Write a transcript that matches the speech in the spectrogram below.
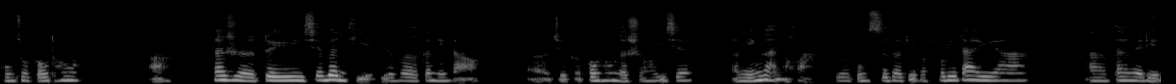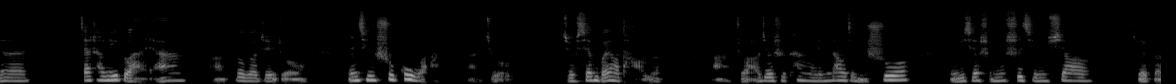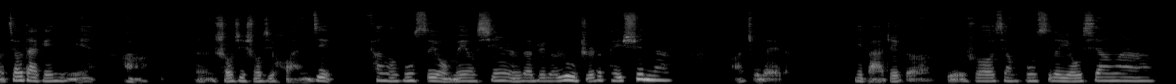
工作沟通啊，但是对于一些问题，比如说跟领导呃这个沟通的时候，一些呃敏感的话，比如公司的这个福利待遇呀，啊单位里的家长里短呀，啊各个这种人情世故啊，啊就就先不要讨论啊，主要就是看看领导怎么说，有一些什么事情需要这个交代给你啊。嗯，熟悉熟悉环境，看看公司有没有新人的这个入职的培训呢？啊之类的。你把这个，比如说像公司的邮箱啊，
